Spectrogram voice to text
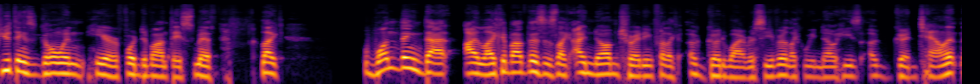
Few things going here for DeVonta Smith. Like one thing that I like about this is like I know I'm trading for like a good wide receiver. Like we know he's a good talent.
